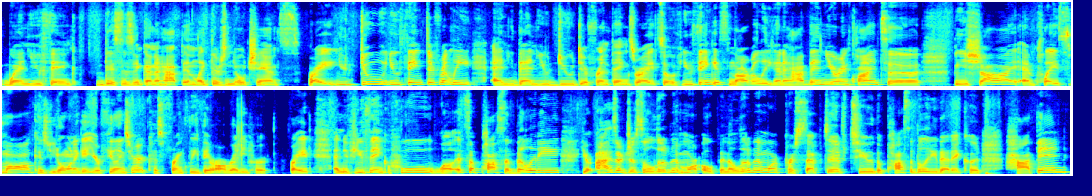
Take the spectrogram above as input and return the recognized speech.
when you think this isn't going to happen. Like there's no chance right? You do, you think differently and then you do different things, right? So if you think it's not really gonna happen, you're inclined to be shy and play small because you don't wanna get your feelings hurt because frankly, they're already hurt. Right? And if you think, who, well, it's a possibility, your eyes are just a little bit more open, a little bit more perceptive to the possibility that it could happen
